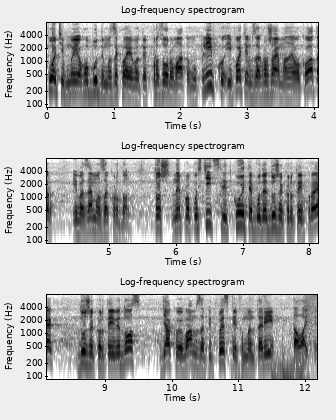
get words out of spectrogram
Потім ми його будемо заклеювати в прозору матову плівку і потім загружаємо на евакуатор і веземо за кордон. Тож не пропустіть, слідкуйте, буде дуже крутий проект, дуже крутий відос. Дякую вам за підписки, коментарі та лайки.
